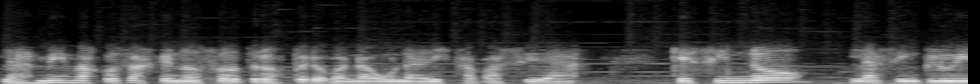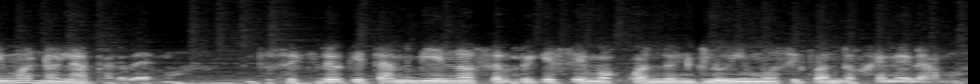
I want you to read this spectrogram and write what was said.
las mismas cosas que nosotros, pero con alguna discapacidad, que si no las incluimos nos las perdemos. Entonces creo que también nos enriquecemos cuando incluimos y cuando generamos.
